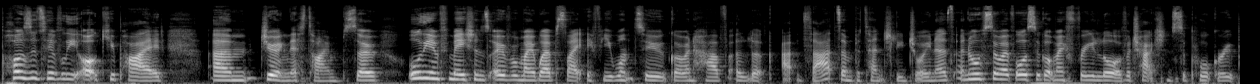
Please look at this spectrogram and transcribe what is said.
positively occupied um, during this time. So, all the information's over on my website if you want to go and have a look at that and potentially join us. And also, I've also got my free Law of Attraction support group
